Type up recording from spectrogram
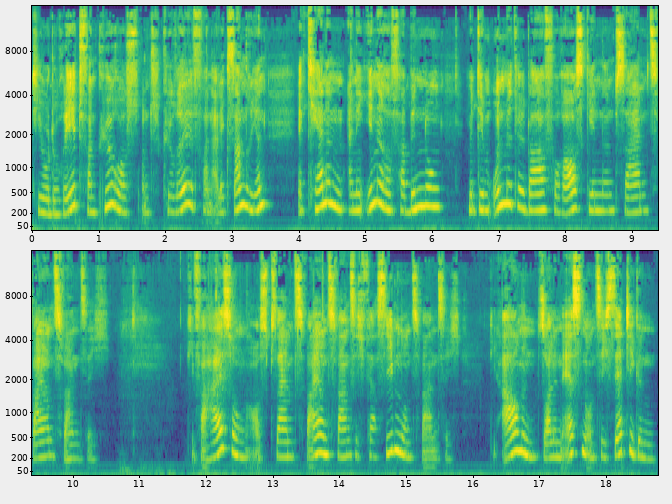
Theodoret von Kyros und Kyrill von Alexandrien erkennen eine innere Verbindung mit dem unmittelbar vorausgehenden Psalm 22. Die Verheißung aus Psalm 22, Vers 27, die Armen sollen essen und sich sättigen,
